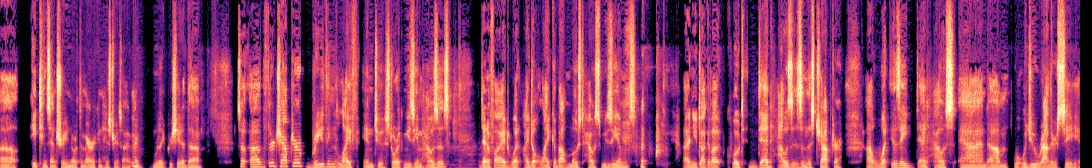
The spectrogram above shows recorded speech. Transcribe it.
uh, 18th century North American history. So I, mm. I really appreciated that. So, uh, the third chapter, Breathing Life into Historic Museum Houses, identified what I don't like about most house museums. and you talk about quote dead houses in this chapter. Uh, what is a dead house, and um, what would you rather see?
